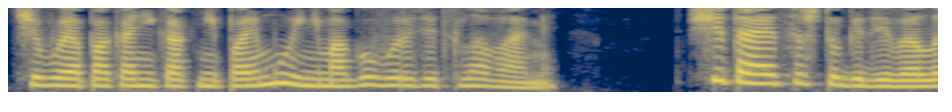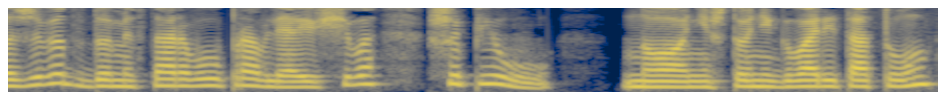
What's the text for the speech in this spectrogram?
чего я пока никак не пойму и не могу выразить словами. Считается, что Гадивелла живет в доме старого управляющего Шапиу, но ничто не говорит о том,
